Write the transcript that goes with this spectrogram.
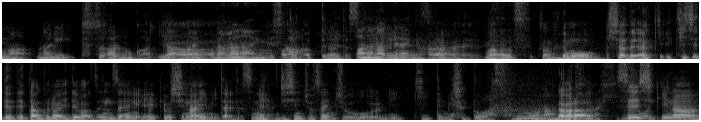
今なりつつあるのかなならないんですか？まだなってないですね。まだなってないんですか、はい、まあ少なくても記者で、あ記事で出たぐらいでは全然影響しないみたいですね。地震調査委員長に聞いてみると。だから正式な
